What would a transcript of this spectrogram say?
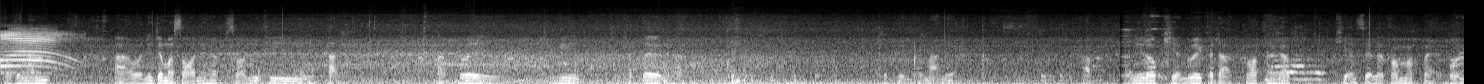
เพราะฉะนั้นวันนี้จะมาสอนนะครับ สอนวิธีตัดตัดด้วยมีดคัตเตอร์นะครับ เป็นประมาณนี้ครับอันนี้เราเขียนด้วยกระดาษพลอตนะครับ เขียนเสร็จแล้วก็มาแปะบน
